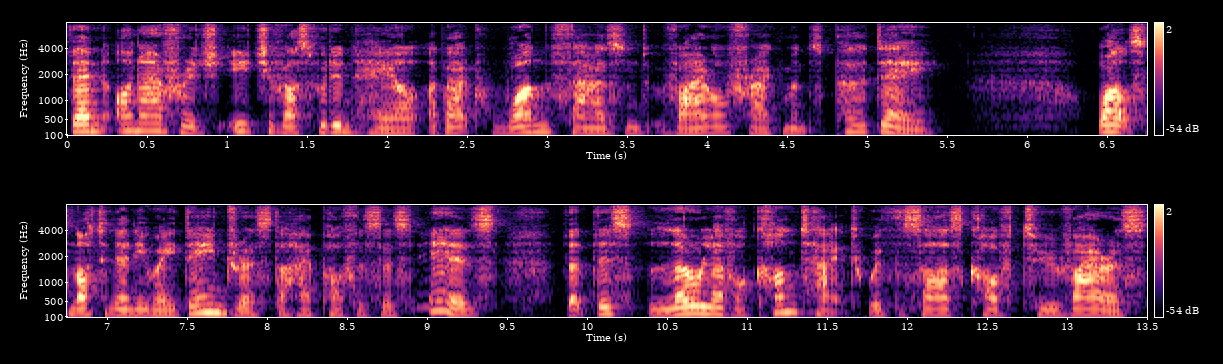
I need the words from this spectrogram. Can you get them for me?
then on average each of us would inhale about 1,000 viral fragments per day. Whilst not in any way dangerous, the hypothesis is that this low level contact with the SARS CoV 2 virus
